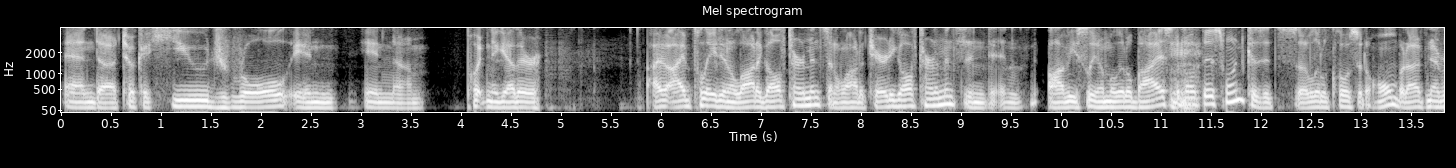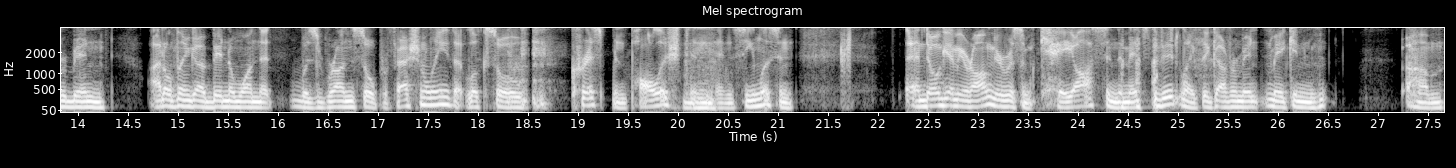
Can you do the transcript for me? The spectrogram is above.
and uh, took a huge role in in um, putting together. I, I've played in a lot of golf tournaments and a lot of charity golf tournaments, and and obviously I'm a little biased about this one because it's a little closer to home. But I've never been. I don't think I've been to one that was run so professionally, that looks so crisp and polished and, and seamless. And and don't get me wrong, there was some chaos in the midst of it, like the government making um,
